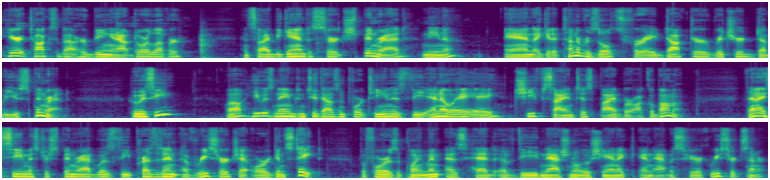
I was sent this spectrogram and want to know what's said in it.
here it talks about her being an outdoor lover. And so I began to search Spinrad, Nina, and I get a ton of results for a Dr. Richard W. Spinrad. Who is he? Well, he was named in 2014 as the NOAA Chief Scientist by Barack Obama. Then I see Mr. Spinrad was the president of research at Oregon State before his appointment as head of the National Oceanic and Atmospheric Research Center.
